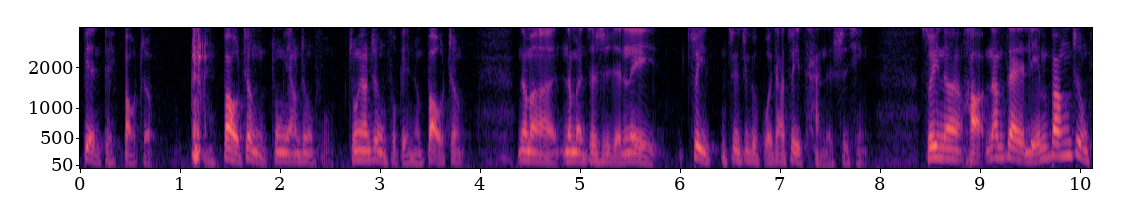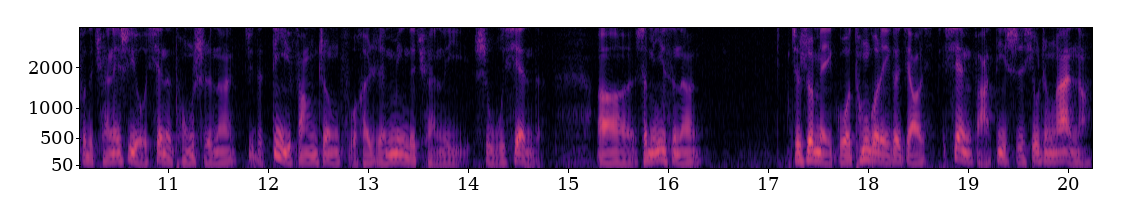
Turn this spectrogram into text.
变对暴政，暴政中央政府，中央政府变成暴政。那么，那么这是人类最这这个国家最惨的事情，所以呢，好，那么在联邦政府的权力是有限的同时呢，这个地方政府和人民的权利是无限的，啊，什么意思呢？就是说美国通过了一个叫宪法第十修正案呢，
